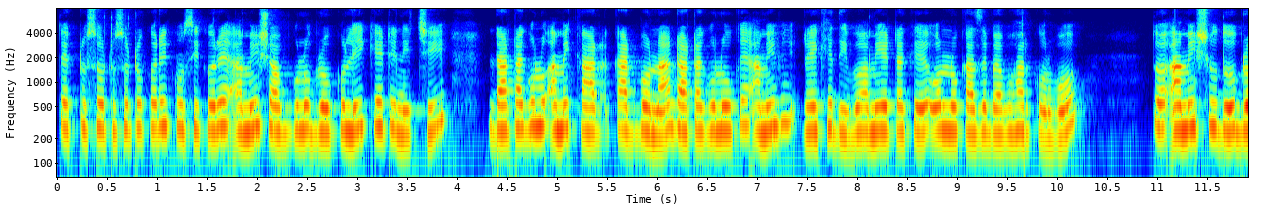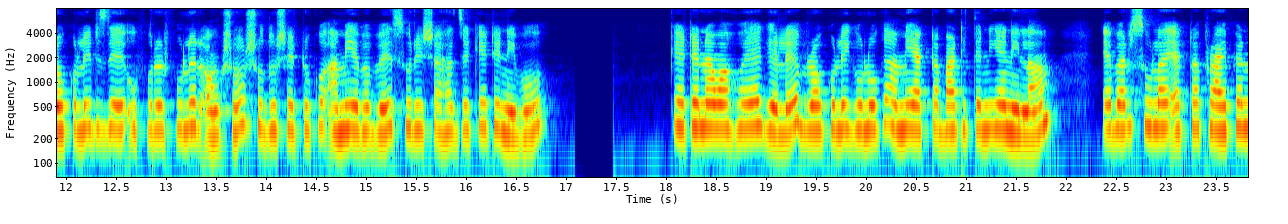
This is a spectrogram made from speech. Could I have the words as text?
তো একটু ছোট ছোট করে কুচি করে আমি সবগুলো ব্রোকলি কেটে নিচ্ছি। ডাটাগুলো আমি কাটবো না। ডাটাগুলোকে আমি রেখে দিব। আমি এটাকে অন্য কাজে ব্যবহার করব। তো আমি শুধু ব্রোকলির যে উপরের ফুলের অংশ, শুধু সেটুকু আমি এভাবে ছুরির সাহায্যে কেটে নিব। কেটে নেওয়া হয়ে গেলে ব্রকলিগুলোকে আমি একটা বাটিতে নিয়ে নিলাম। এবার চুলায় একটা ফ্রাই প্যান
